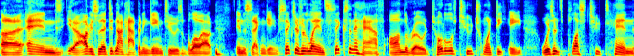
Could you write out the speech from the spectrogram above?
Uh, and, you know, obviously that did not happen in game two as a blowout in the second game. Sixers are laying six and a half on the road, total of 228. Wizards plus 210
